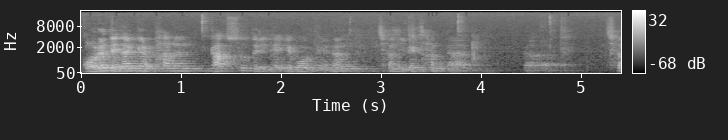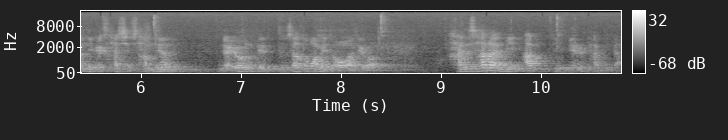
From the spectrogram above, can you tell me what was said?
고려 대장경을 파는 각수들이 대개 보면은 1203, 어, 어, 1243년 이런 데 군사도감에 넣어가지고 한 사람이 앞 뒷면을 팝니다.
